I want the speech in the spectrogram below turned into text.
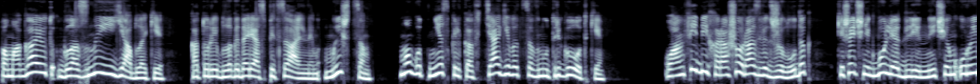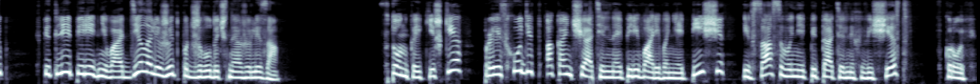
помогают глазные яблоки, которые благодаря специальным мышцам могут несколько втягиваться внутрь глотки. У амфибий хорошо развит желудок, кишечник более длинный, чем у рыб, в петле переднего отдела лежит поджелудочная железа. В тонкой кишке происходит окончательное переваривание пищи и всасывание питательных веществ в кровь.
